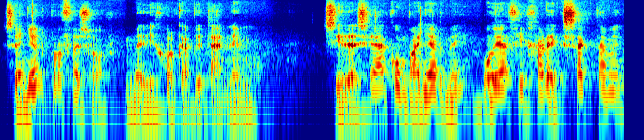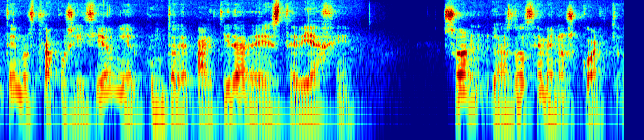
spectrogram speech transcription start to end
Señor profesor, me dijo el capitán Nemo, si desea acompañarme, voy a fijar exactamente nuestra posición y el punto de partida de este viaje. Son las doce menos cuarto.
